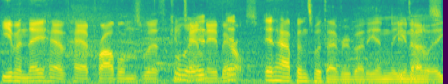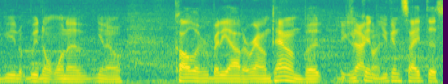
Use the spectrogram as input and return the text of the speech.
even they have had problems with contaminated well, it, barrels. It, it, happens with everybody, and you know, you know, we don't want to, you know, call everybody out around town, but exactly. you can you can cite this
